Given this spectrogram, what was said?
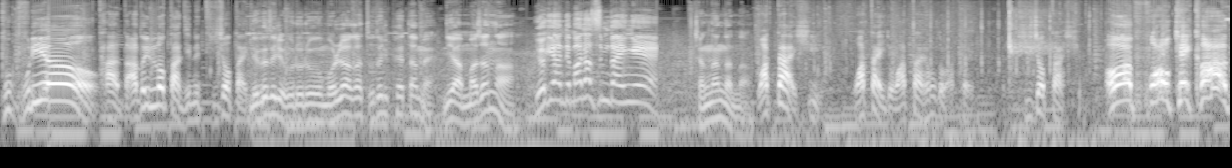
부, 부리 형다 나도 일렀다 니네 뒤졌다 너희들이 우르르 몰려가 두들이 팼다며. 니 안 맞았나? 여기 한대 맞았습니다 형님. 장난 같나? 왔다 씨. 왔다 이제 왔다. 형들 왔다 뒤졌다 씨 어 오케이 컷!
